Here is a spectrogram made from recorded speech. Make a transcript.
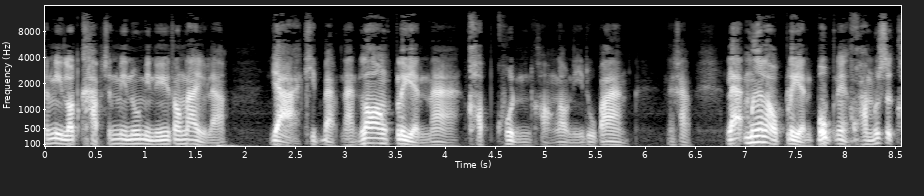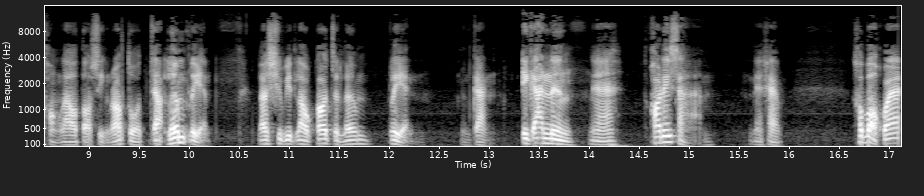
ฉันมีรถขับ ฉันมีนู่นมีนี่ต้องได้อยู่แล้ว อย่าคิดแบบนั้นลองเปลี่ยนมาขอบคุณของเหล่านี้ดูบ้างนะครับ และเมื่อเราเปลี่ยนปุ๊บเนี่ยความรู้สึกของเราต่อสิ่งรอบตัวจะเริ่มเปลี่ยน แล้วชีวิตเราก็จะเริ่มเปลี่ยนเหมือนกัน อีกอันหนึ่งนะข้อที่สามนะครับเขาบอกว่า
